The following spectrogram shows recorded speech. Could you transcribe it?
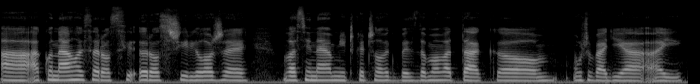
A ako náhle sa roz, rozšírilo, že vlastne nájomníčka človek bez domova, tak o, už vadia aj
